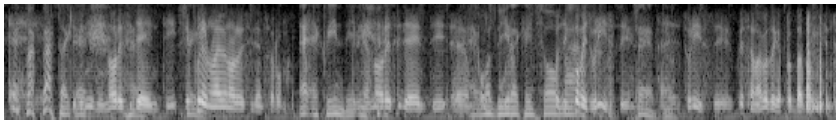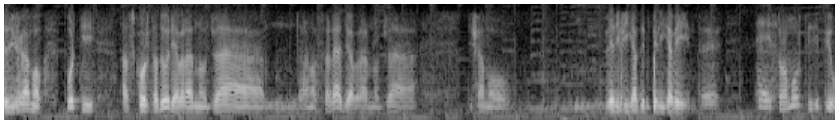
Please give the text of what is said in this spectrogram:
Ma guarda che... finiti non residenti, sì. eppure non avevano la residenza a Roma. Eh, eh, quindi... Si finiti non residenti Eh, po' vuol dire che insomma... Così come i turisti. Certo. Eh, i turisti. Questa è una cosa che probabilmente diciamo, molti ascoltatori avranno già, della nostra radio, avranno già diciamo, verificato empiricamente. Eh. Sono molti di più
